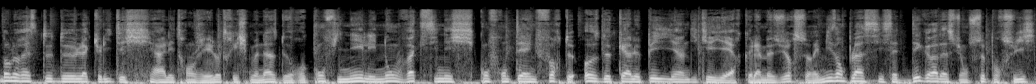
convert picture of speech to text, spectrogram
Dans le reste de l'actualité, à l'étranger, l'Autriche menace de reconfiner les non-vaccinés. Confronté à une forte hausse de cas, le pays a indiqué hier que la mesure serait mise en place si cette dégradation se poursuit.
